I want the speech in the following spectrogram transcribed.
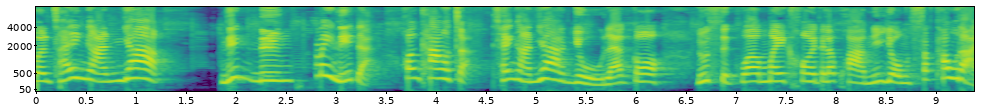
มันใช้งานยาก นิดนึงไม่นิดอะ่ะค่อนข้างจะใช้งานยากอยู่แล้วก็ รู้สึกว่าไม่ค่อยได้รับความนิยมสักเท่าไหร่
